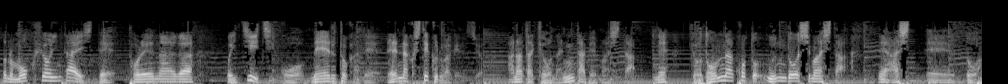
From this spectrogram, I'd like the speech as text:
その目標に対してトレーナーがいちいちこうメールとかで連絡してくるわけですよ。あなた今日何食べました？ね、今日どんなこと、運動しました？ね、あし、えー、っと、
